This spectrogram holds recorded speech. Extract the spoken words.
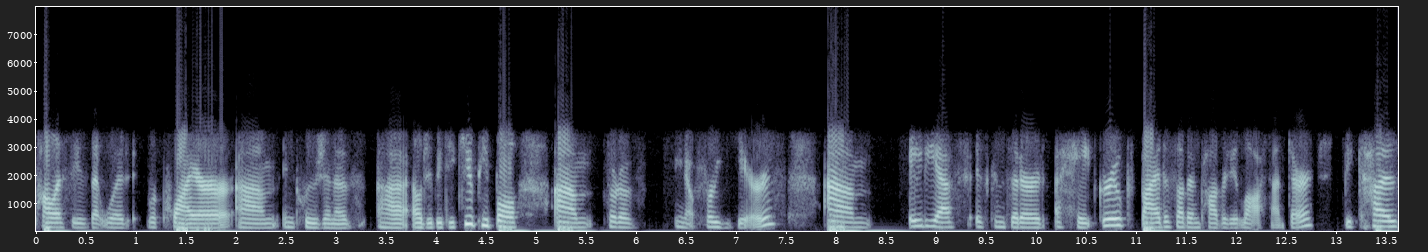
policies that would require um, inclusion of uh, LGBTQ people, um, sort of, you know, for years. ADF is considered a hate group by the Southern Poverty Law Center because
